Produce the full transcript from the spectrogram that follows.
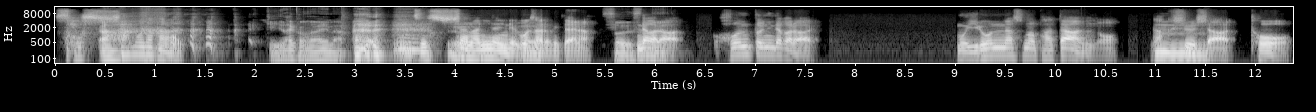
拙者もだから、聞いたことないな。拙者何々でござるみたいな。そうですね。だから、本当にだから、もういろんなそのパターンの学習者と、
